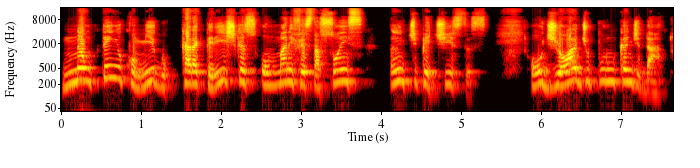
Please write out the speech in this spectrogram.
não tenho comigo características ou manifestações antipetistas ou de ódio por um candidato,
